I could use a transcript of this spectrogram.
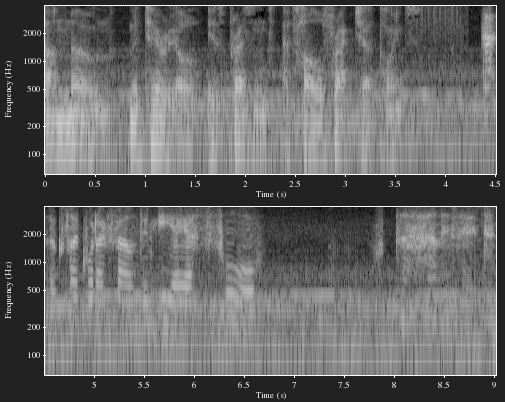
unknown material is present at hull fracture points. That looks like what I found in EAS 4. What the hell is it?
